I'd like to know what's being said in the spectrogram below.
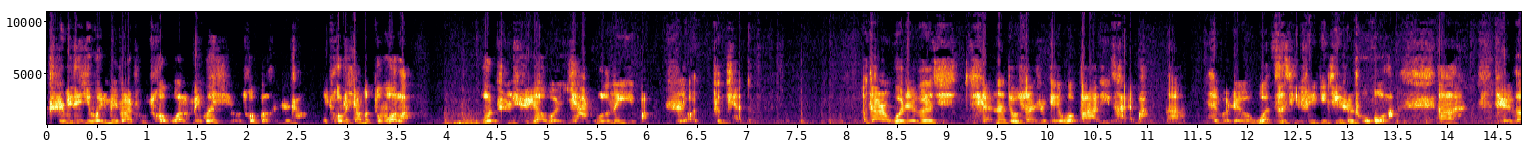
纸币的机会你没抓住，错过了，没关系，我错过了很正常。我投的项目多了，我只需要我压住的那一把是要挣钱的。当然，我这个钱呢，都算是给我爸理财吧。啊，我这个我自己是已经净身出户了。啊，这个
